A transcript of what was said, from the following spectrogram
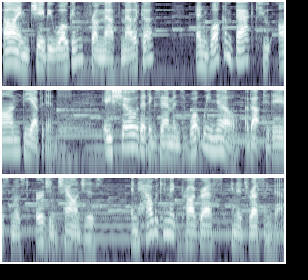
I'm JB Wogan from Mathematica, and welcome back to On the Evidence, a show that examines what we know about today's most urgent challenges and how we can make progress in addressing them.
